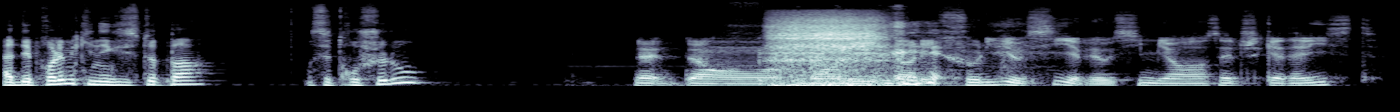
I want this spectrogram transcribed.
à des problèmes qui n'existent pas. C'est trop chelou. Ouais, Dans, dans, les, dans les folies aussi, il y avait aussi Mirror's Edge Catalyst.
